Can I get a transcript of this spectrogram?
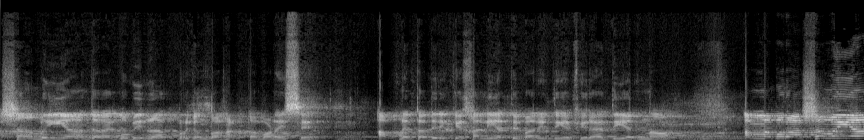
আশা লইয়া যারা গভীর রাত পর্যন্ত হাতটা বাড়াইছে, আপনি তাদেরকে খালি হাতে বাড়ির দিকে ফিরায় দিয়ে না। আল্লাহ বড় আশা লইয়া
